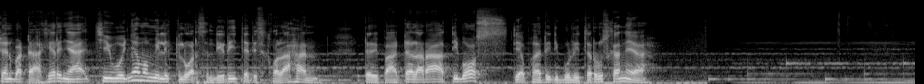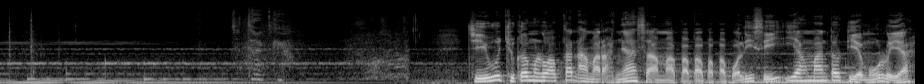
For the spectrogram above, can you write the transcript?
Dan pada akhirnya, Jiwonya memilih keluar sendiri dari sekolahan. Daripada lara hati bos, tiap hari dibully terus kan ya. Jiwo juga meluapkan amarahnya sama bapak-bapak polisi yang mantau dia mulu ya.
